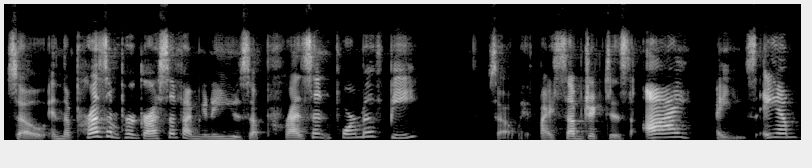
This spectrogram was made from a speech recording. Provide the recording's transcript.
So in the present progressive, I'm going to use a present form of be. So if my subject is I, I use am.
